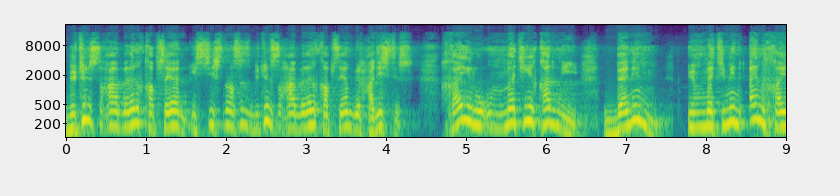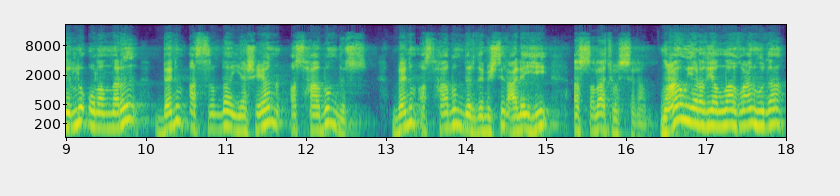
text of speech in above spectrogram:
Bütün sahabeleri kapsayan, istisnasız bütün sahabeleri kapsayan bir hadistir. Hayru ümmeti karni. Benim ümmetimin en hayırlı olanları benim asrımda yaşayan ashabımdır. Benim ashabımdır demiştir aleyhi as-salatu vesselam. Muaviye radıyallahu anhu da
